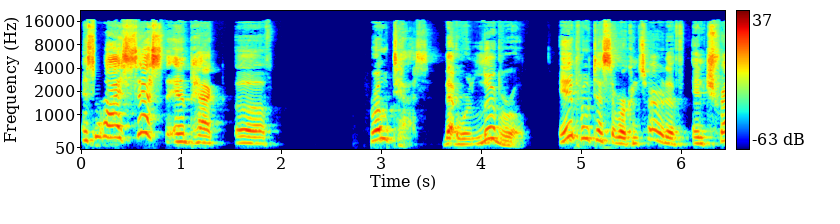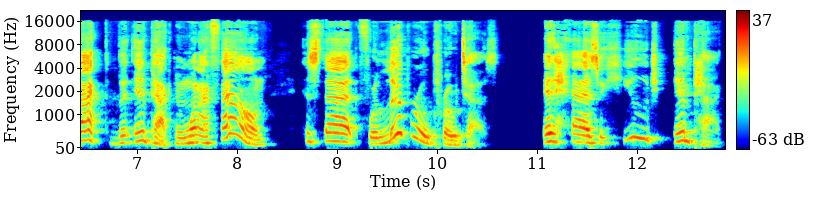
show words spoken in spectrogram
And so I assessed the impact of protests that were liberal and protests that were conservative and tracked the impact. And what I found is that for liberal protests, it has a huge impact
